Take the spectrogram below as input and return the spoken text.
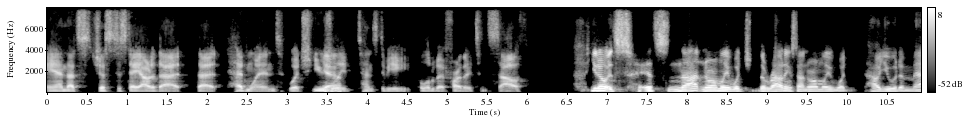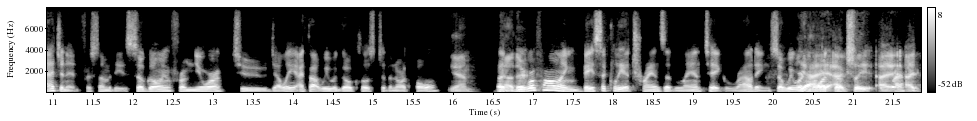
And that's just to stay out of that that headwind, which usually yeah. tends to be a little bit farther to the south. You know, it's it's not normally what the routing's not normally what how you would imagine it for some of these. So going from Newark to Delhi, I thought we would go close to the North Pole. Yeah. But no, we were following basically a transatlantic routing. So we were yeah. I, actually, I, I,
